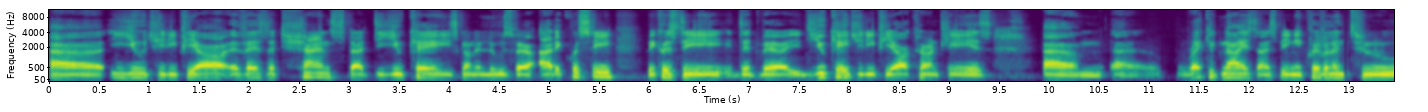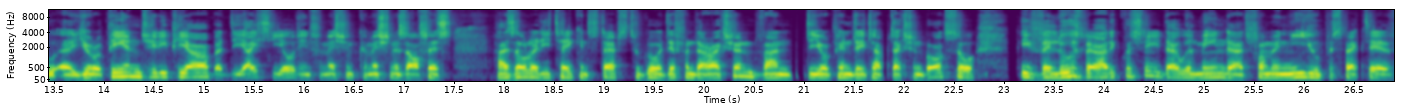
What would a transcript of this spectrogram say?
uh, EU GDPR. There's a chance that the UK is going to lose their adequacy because the, the, the UK GDPR currently is um, uh, recognized as being equivalent to European GDPR, but the ICO, the Information Commissioner's Office, has already taken steps to go a different direction than the European Data Protection Board. So if they lose their adequacy, that will mean that from an EU perspective,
